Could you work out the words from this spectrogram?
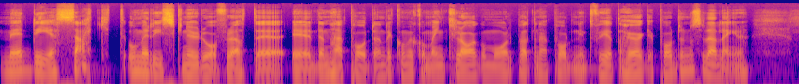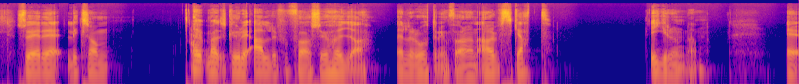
Med det sagt och med risk nu då för att eh, den här podden, det kommer komma in klagomål på att den här podden inte får heta högerpodden och sådär längre, så är det liksom Eh, man skulle aldrig få för sig att höja eller återinföra en arvsskatt i grunden. Eh,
